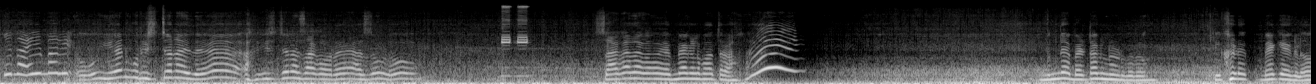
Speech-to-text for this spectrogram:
ಈ ನಾಯಿ ಮರಿ? ಓ, ಏನು ಗುರು, ಇಷ್ಟು ಜನ ಇದೆ. ಇಷ್ಟು ಜನ ಸಾಕವ್ರೆ ಹಸುಗಳು. ಸಾಕಾದಾಗ ಎಮ್ಮೆಗಳು ಮಾತ್ರ! ಮುಂದೆ ಬೆಟ್ಟಗಳು ನೋಡ್ಗುರು ಈ ಕಡೆ ಮೇಕೆಗಳು.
